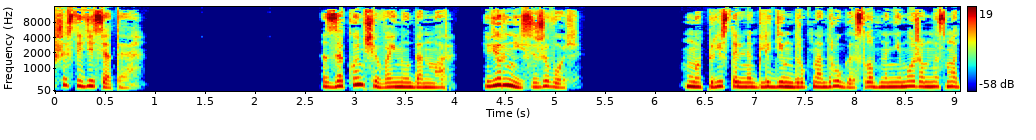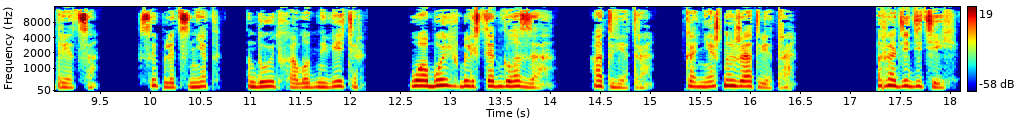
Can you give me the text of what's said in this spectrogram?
60. Закончи войну, Данмар. Вернись живой. Мы пристально глядим друг на друга, словно не можем насмотреться. Сыплет снег, дует холодный ветер. У обоих блестят глаза. От ветра. Конечно же, от ветра. Ради детей.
